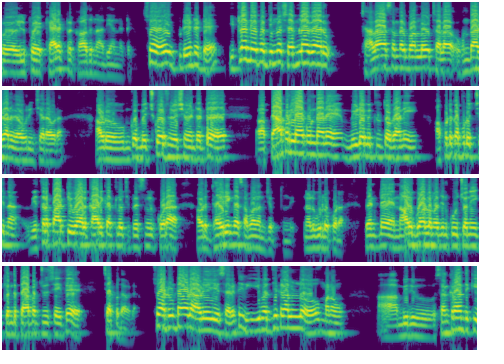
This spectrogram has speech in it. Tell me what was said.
వెళ్ళిపోయే క్యారెక్టర్ కాదు నాది అన్నట్టుగా. సో ఇప్పుడు ఏంటంటే ఇట్లా నేపథ్యంలో షర్మిలా గారు చాలా సందర్భాల్లో చాలా హుందాగానే వ్యవహరించారు ఆవిడ. ఆవిడ ఇంకో మెచ్చుకోవాల్సిన విషయం ఏంటంటే పేపర్ లేకుండానే మీడియా మిత్రులతో కానీ అప్పటికప్పుడు వచ్చిన ఇతర పార్టీ వాళ్ళ కార్యకర్తలు వచ్చి ప్రశ్నలకు కూడా ఆవిడ ధైర్యంగా సమాధానం చెప్తుంది. నలుగురిలో కూడా. వెంటనే నాలుగు గోడల మధ్యన కూర్చొని కింద పేపర్ చూసి అయితే చెప్పదు ఆవిడ. సో అటువంటి ఆవిడ ఆవిడ ఏం చేశారంటే ఈ మధ్య కాలంలో మనం మీరు సంక్రాంతికి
